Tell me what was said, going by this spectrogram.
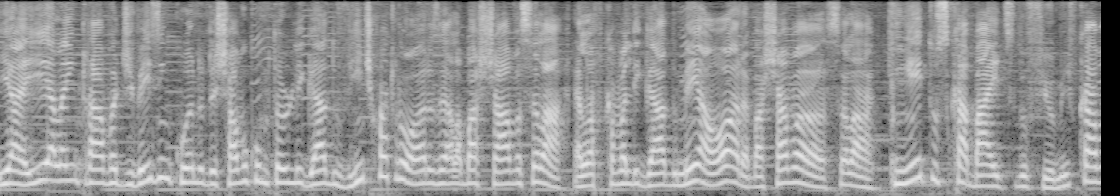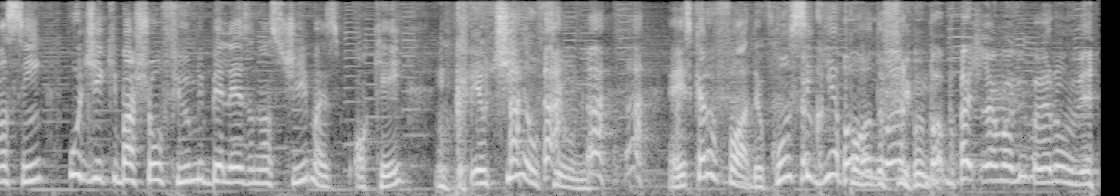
e aí ela entrava de vez em quando, deixava o computador ligado 24 horas, ela baixava, sei lá, ela ficava ligado meia hora, baixava, sei lá, 500 kbytes do filme, e ficava assim. O dia que baixou o filme, beleza, não assisti, mas ok. Eu tinha o filme. É isso que era o foda, eu conseguia a porra do Mano, filme. Pra baixar pra eu não ver.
